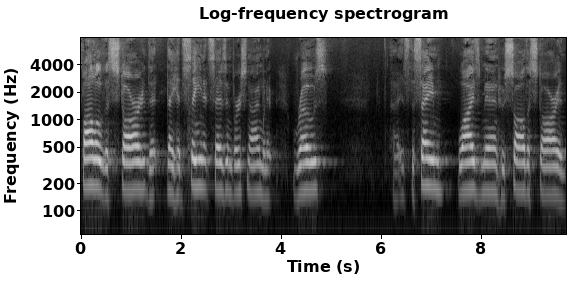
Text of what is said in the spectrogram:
follow the star that they had seen, it says in verse 9, when it rose. Uh, it's the same wise men who saw the star and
